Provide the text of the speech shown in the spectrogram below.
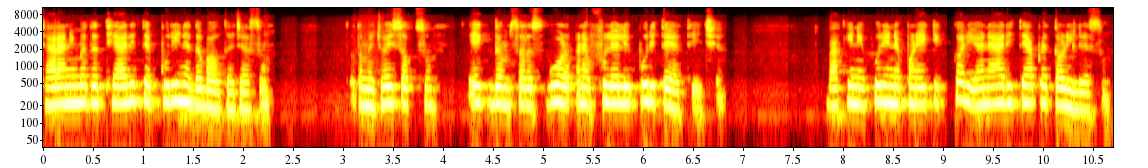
ઝારાની મદદથી આ રીતે પૂરીને દબાવતા જશું. તો તમે જોઈ શકશો, એકદમ સરસ ગોળ અને ફૂલેલી પૂરી તૈયાર થઈ છે. બાકીની પૂરીને પણ એક એક કરી અને આ રીતે આપણે તળી લેશું.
